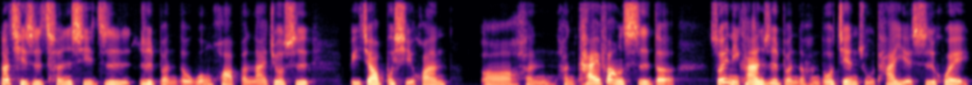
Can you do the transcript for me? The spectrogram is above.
那其实承袭自日本的文化本来就是比较不喜欢呃很很开放式的，所以你看日本的很多建筑，它也是会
